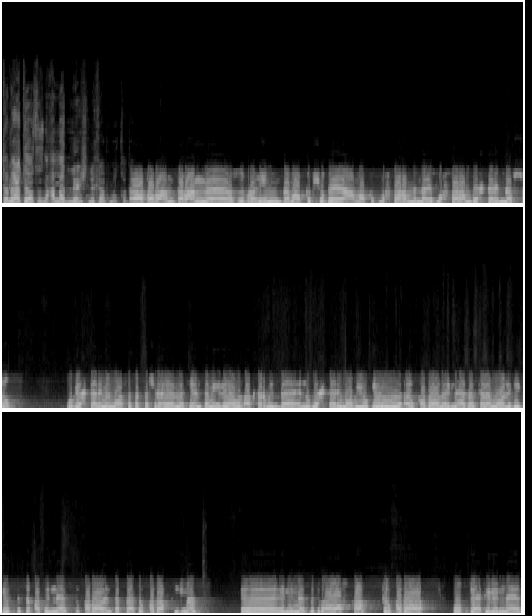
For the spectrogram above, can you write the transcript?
تابعته يا أستاذ محمد؟ ليش نخاف من القضاء؟ آه طبعا طبعا آه، أستاذ إبراهيم ده موقف شجاع موقف محترم من نائب محترم بيحترم نفسه. وبيحترم المؤسسة التشريعية التي ينتمي إليها والأكثر من ده إنه بيحترم وبيجل القضاء لأن هذا الكلام هو اللي بيبث ثقه الناس في القضاء. أنت بتعطي القضاء قيمة آه إن الناس بتبقى واثقة في القضاء وبتعطي للناس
